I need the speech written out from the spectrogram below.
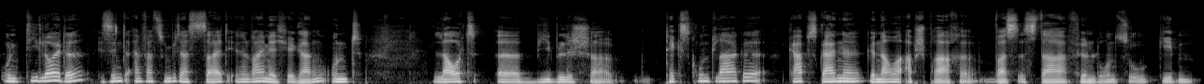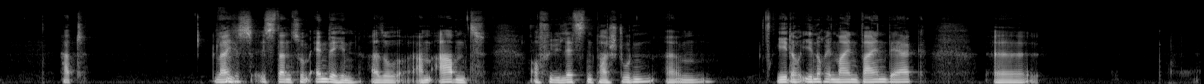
Und die Leute sind einfach zur Mittagszeit in den Weinberg gegangen und laut äh, biblischer Textgrundlage gab es keine genaue Absprache, was es da für einen Lohn zu geben hat. Gleiches hm. ist dann zum Ende hin, also am Abend, auch für die letzten paar Stunden. Ähm, geht auch ihr noch in meinen Weinberg. Äh,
